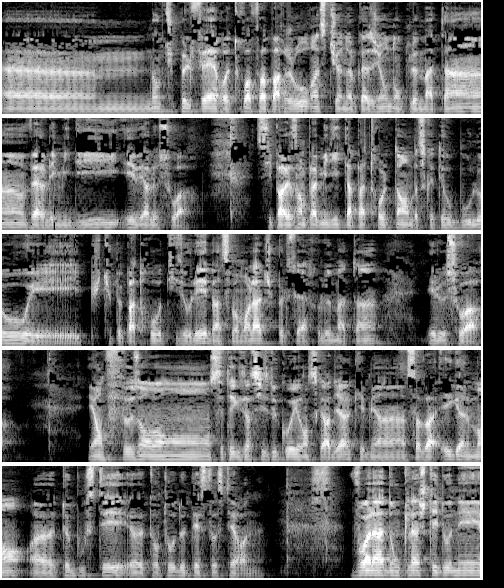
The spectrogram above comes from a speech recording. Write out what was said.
Euh, donc tu peux le faire trois fois par jour hein, si tu en as l'occasion, donc le matin, vers les midis et vers le soir. Si par exemple à midi t'as pas trop le temps parce que tu es au boulot et puis tu peux pas trop t'isoler, ben à ce moment-là tu peux le faire le matin et le soir. Et en faisant cet exercice de cohérence cardiaque, eh bien ça va également euh, te booster euh, ton taux de testostérone. Voilà, donc là je t'ai donné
